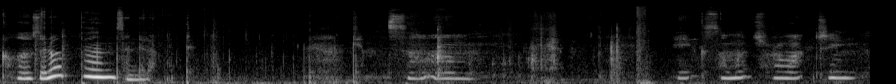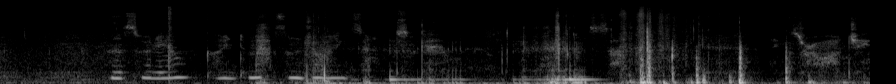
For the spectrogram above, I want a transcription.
close it up, and send it out. Okay, so um, thanks so much for watching this video. I'm going to make some drawing sounds, okay? So, thanks for watching.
